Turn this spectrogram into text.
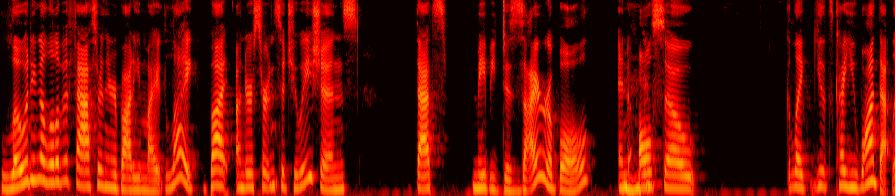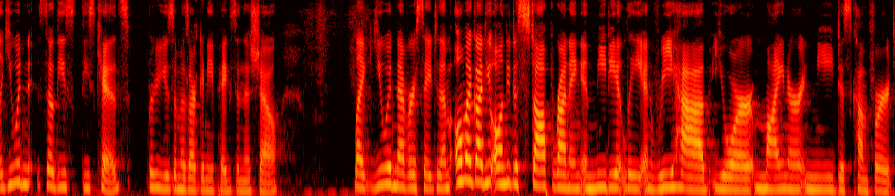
loading a little bit faster than your body might like, but under certain situations, that's maybe desirable and mm-hmm. also like it's kind of you want that. Like you wouldn't so these these kids, we're gonna use them as our guinea pigs in this show like you would never say to them, "Oh my god, you all need to stop running immediately and rehab your minor knee discomfort."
